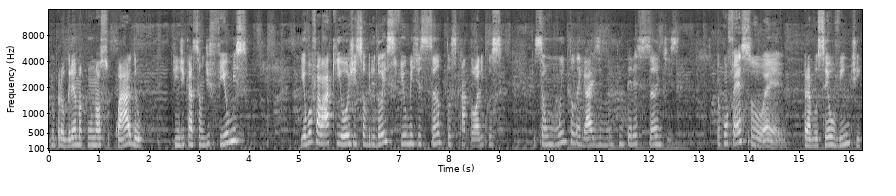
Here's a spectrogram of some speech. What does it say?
no programa com o nosso quadro de indicação de filmes. E eu vou falar aqui hoje sobre dois filmes de santos católicos que são muito legais e muito interessantes. Eu confesso é, para você ouvinte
